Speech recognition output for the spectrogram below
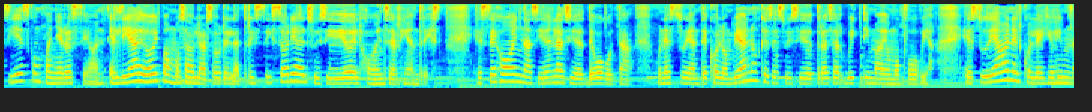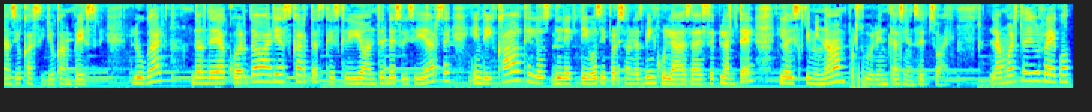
Así es, compañero Esteban. El día de hoy vamos a hablar sobre la triste historia del suicidio del joven Sergio Andrés. Este joven, nacido en la ciudad de Bogotá, un estudiante colombiano que se suicidó tras ser víctima de homofobia. Estudiaba en el Colegio Gimnasio Castillo Campestre, lugar donde de acuerdo a varias cartas que escribió antes de suicidarse, indicaba que los directivos y personas vinculadas a ese plantel lo discriminaban por su orientación sexual. La muerte de Urrego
